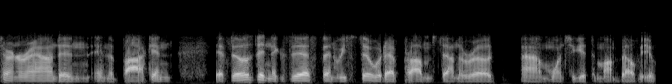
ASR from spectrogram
turnaround in in the Bakken, if those didn't exist, then we still would have problems down the road um, once you get to Mont Belvieu.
